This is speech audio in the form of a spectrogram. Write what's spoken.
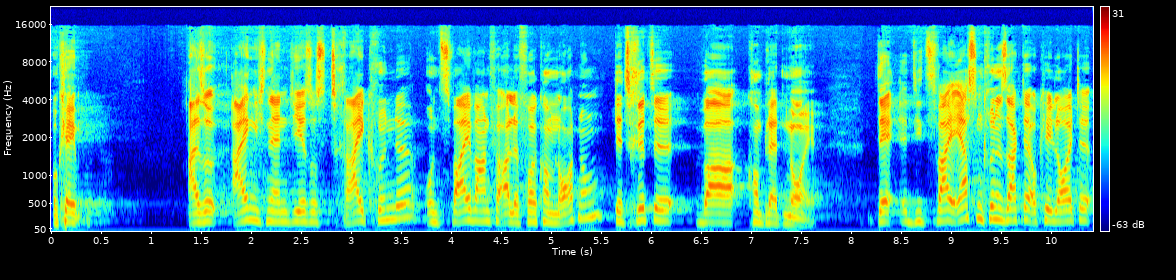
Okay, also eigentlich nennt Jesus drei Gründe und zwei waren für alle vollkommen in Ordnung. Der dritte war komplett neu. Der, die zwei ersten Gründe sagt er, okay, Leute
